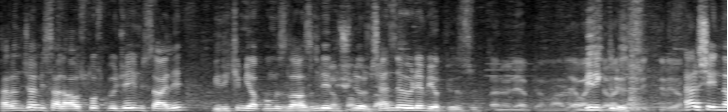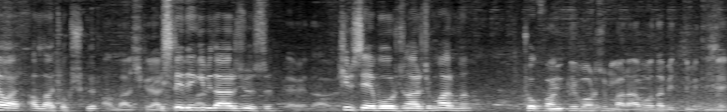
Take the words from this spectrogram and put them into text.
Karınca misali, Ağustos böceği misali birikim yapmamız lazım Birikim diye yapmamız düşünüyorum. Sen de öyle mi yapıyorsun? Ben öyle yapıyorum abi. Yavaş Biriktiriyorsun. yavaş biriktiriyorum. Her şeyinde var Allah'a çok şükür. Allah'a şükür her İstediğin var. gibi de harcıyorsun. Evet abi. Kimseye borcun harcın var mı? Çok Ufak büyük. bir borcum var abi o da bitti bitecek.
